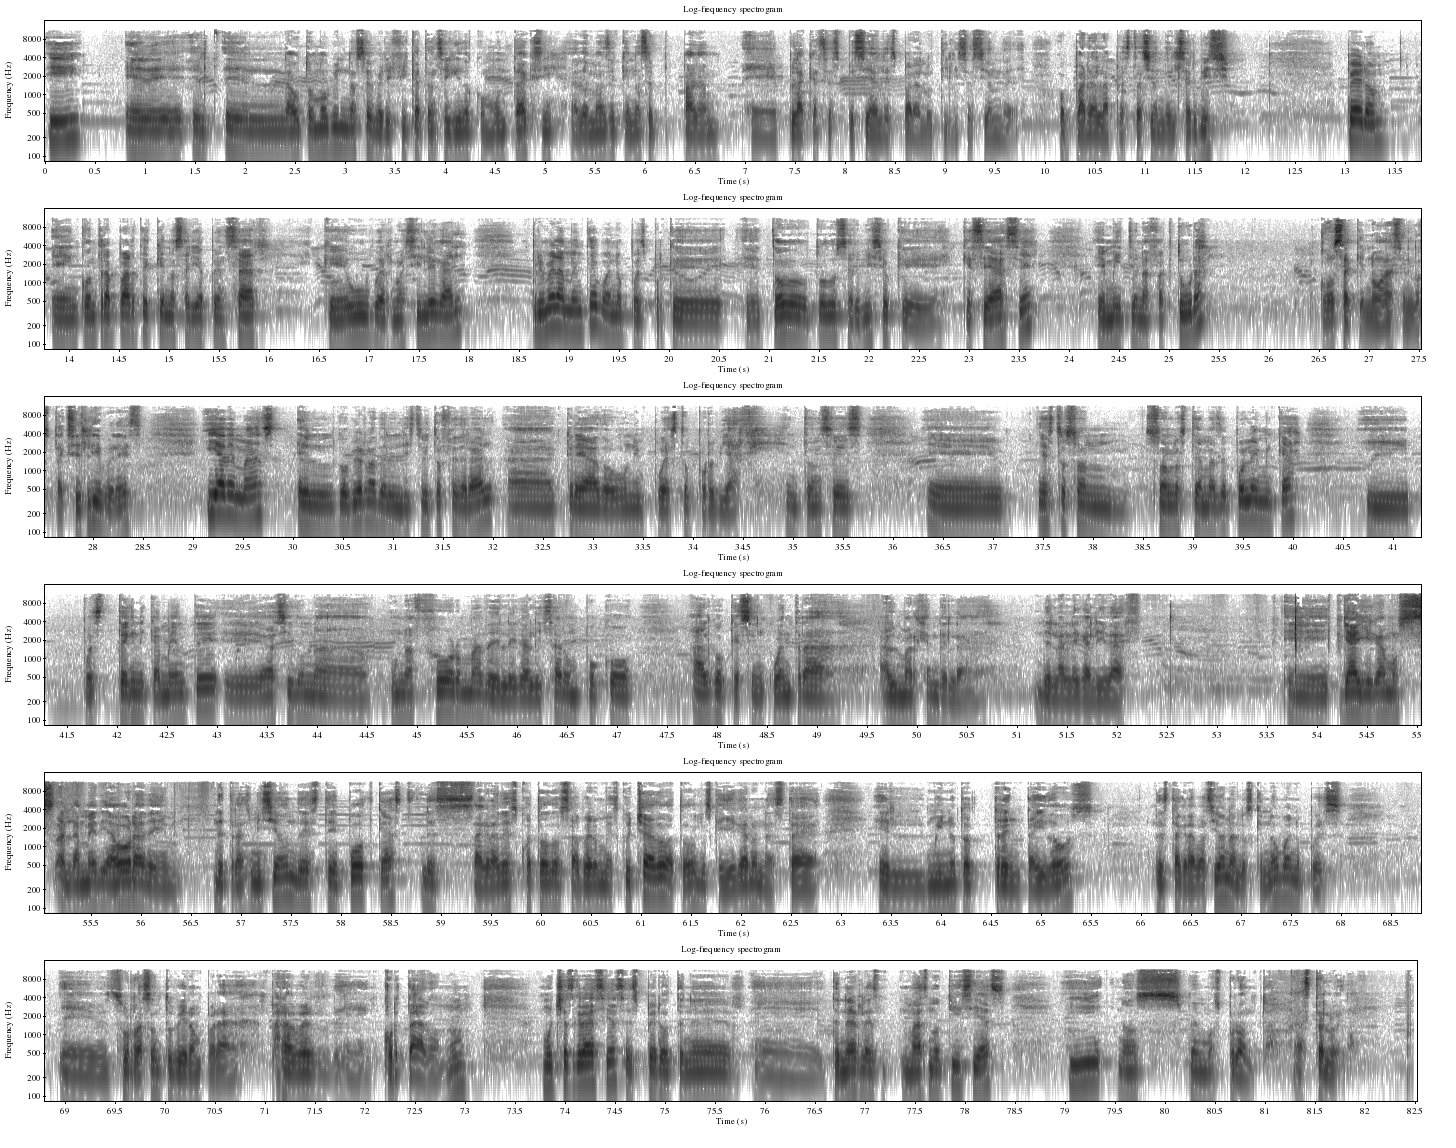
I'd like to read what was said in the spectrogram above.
y el, el, automóvil no se verifica tan seguido como un taxi, además de que no se pagan eh, placas especiales para la utilización de, o para la prestación del servicio. Pero en contraparte, ¿qué nos haría pensar que Uber no es ilegal? Primeramente, bueno, pues porque eh, todo, todo servicio que, que se hace emite una factura, cosa que no hacen los taxis libres, y además el gobierno del Distrito Federal ha creado un impuesto por viaje. Entonces, eh, estos son, son los temas de polémica y pues técnicamente eh, ha sido una, una, forma de legalizar un poco algo que se encuentra al margen de la, de la legalidad. Eh, ya llegamos a la media hora de, de, transmisión de este podcast. Les agradezco a todos haberme escuchado, a todos los que llegaron hasta el minuto 32 de esta grabación, a los que no, bueno, pues eh, su razón tuvieron para, para haber eh, cortado, ¿no? Muchas gracias, espero tener, eh, tenerles más noticias y nos vemos pronto. Hasta luego.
